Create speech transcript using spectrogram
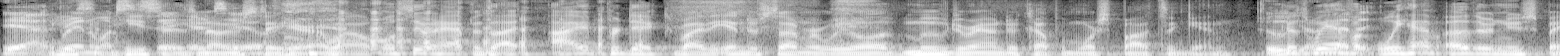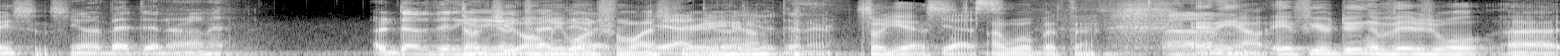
Yeah, He, Brandon sa- wants he to stay says here no, too. stay here. Well, we'll see what happens. I, I predict by the end of summer we will have moved around to a couple more spots again because we have it- we have other new spaces. You want to bet dinner on it? Don't you're owe me one from last yeah, year anyhow? you a dinner. So yes, Yes. Um, I will bet that. anyhow, if you're doing a visual, uh,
